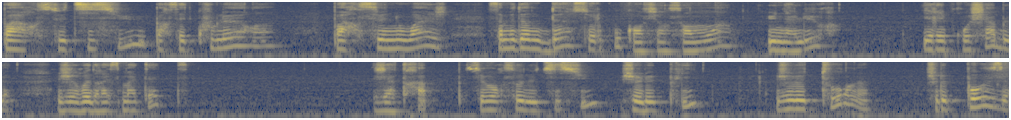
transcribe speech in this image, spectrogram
par ce tissu, par cette couleur, par ce nouage, ça me donne d'un seul coup confiance en moi, une allure irréprochable. Je redresse ma tête. J'attrape ce morceau de tissu, je le plie, je le tourne, je le pose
